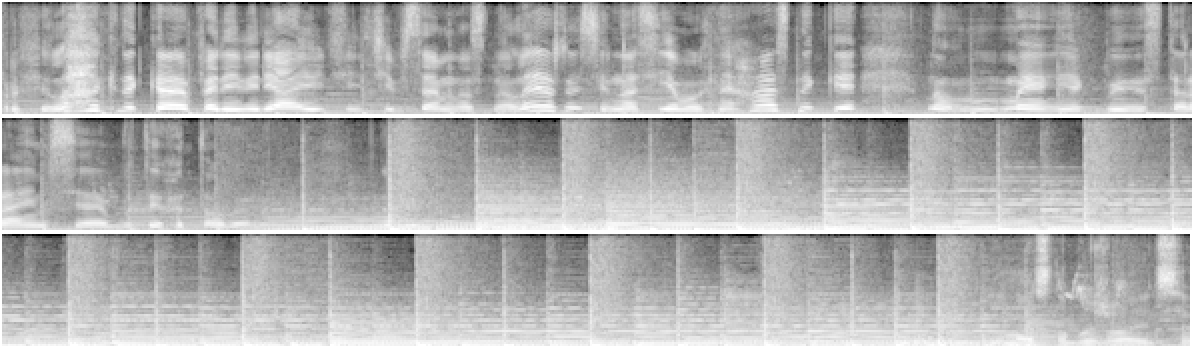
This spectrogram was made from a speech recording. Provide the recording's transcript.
профілактика, перевіряючи, чи все в нас належності. У нас є вогнегасники. Ну, ми якби стараємося бути готовими. Нас наближається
